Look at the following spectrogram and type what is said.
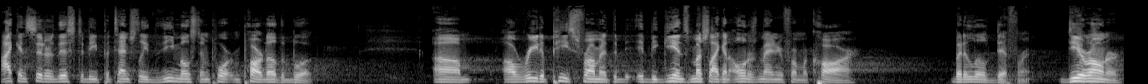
I consider this to be potentially the most important part of the book. Um, I'll read a piece from it. It begins much like an owner's manual from a car, but a little different. Dear owner,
